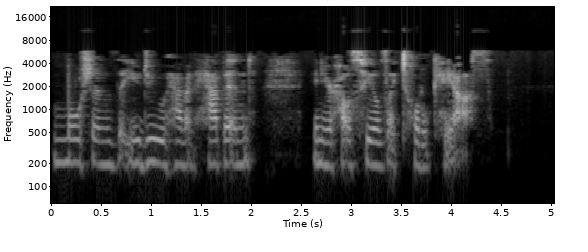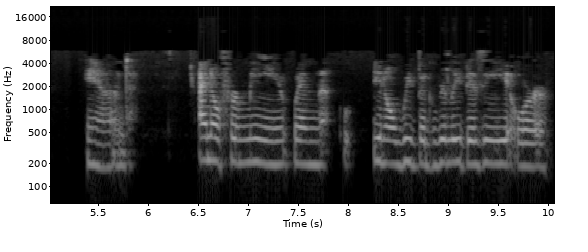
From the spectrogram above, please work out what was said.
motions that you do haven't happened and your house feels like total chaos. And I know for me, when, you know, we've been really busy or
